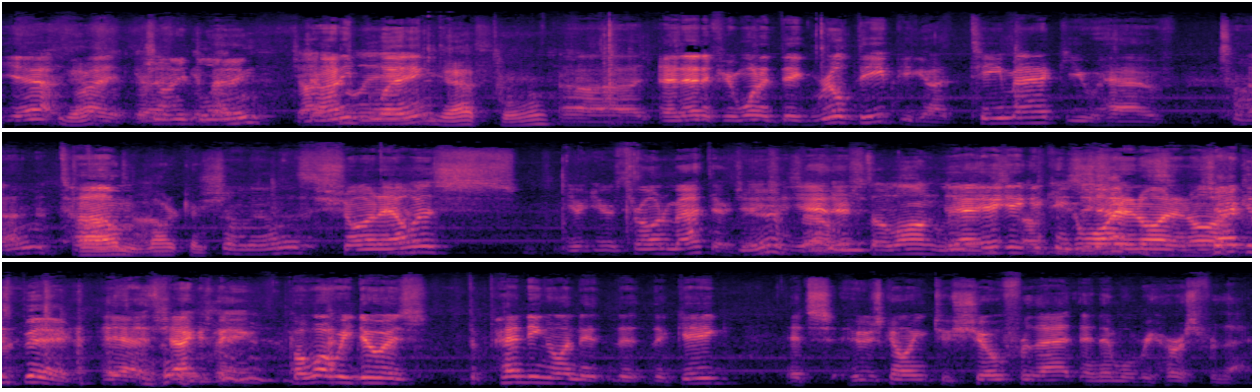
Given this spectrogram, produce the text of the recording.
Yeah, Yeah. right. Yeah, Johnny get Bling. back- Johnny Bling. Yes. mhm. Uh, and then if you want to dig real deep, you got T-Mac, you have uh, Tom. Tom, Tom Larkin. Sean Ellis. Sean Ellis. You're, you're throwing them out there, Jason. Yeah. Yeah, So, there's it's a long yeah, lineage it, it, of it can go musicians. on and on and on. Jack is big. Yeah, Jack is big. But what we do is, depending on the, the, the gig, it's who's going to show for that, and then we'll rehearse for that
